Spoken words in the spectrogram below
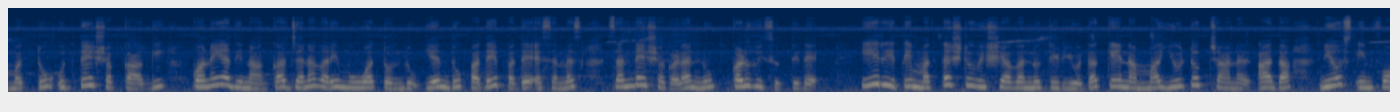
ಮತ್ತು ಉದ್ದೇಶಕ್ಕಾಗಿ ಕೊನೆಯ ದಿನಾಂಕ ಜನವರಿ ಮೂವತ್ತೊಂದು ಎಂದು ಪದೇ ಪದೇ ಎಸ್ಎಂಎಸ್ ಸಂದೇಶಗಳನ್ನು ಕಳುಹಿಸುತ್ತಿದೆ. ಈ ರೀತಿ ಮತ್ತಷ್ಟು ವಿಷಯವನ್ನು ತಿಳಿಯುವುದಕ್ಕೆ ನಮ್ಮ ಯೂಟ್ಯೂಬ್ ಚಾನೆಲ್ ಆದ ನ್ಯೂಸ್ ಇನ್ಫೋ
